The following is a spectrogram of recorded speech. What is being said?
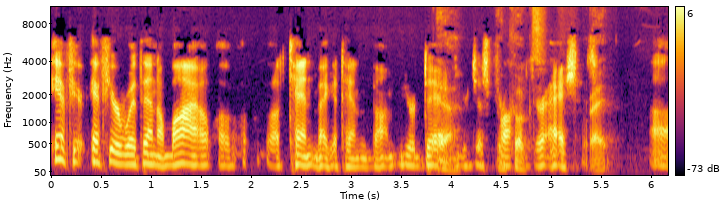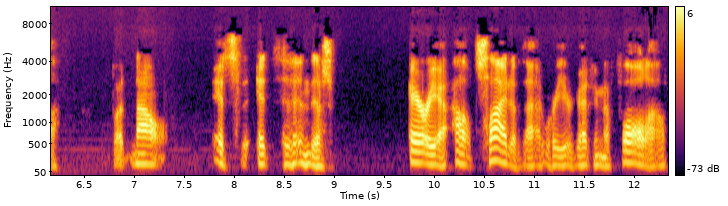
if you're if you're within a mile of a 10 megaton bomb, you're dead. Yeah, you're just you're, you're ashes. Right. Uh, but now it's it's in this area outside of that where you're getting the fallout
